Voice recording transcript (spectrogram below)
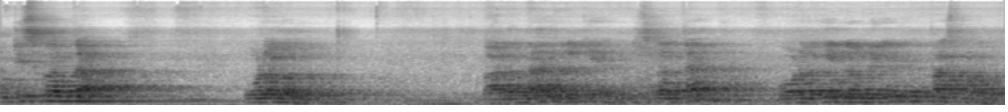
ಪುಟಿಸ್ಕೊಂತ ಓಡೋಗೋದು. ಬಾಲನ್ನ ಅದಕ್ಕೆ ಪುಟಿಸ್ಕೊಂತ ಓಡೋಗಿ ಇನ್ನೊಬ್ಬರಿಗೆ ಪಾಸ್ ಮಾಡೋದು.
